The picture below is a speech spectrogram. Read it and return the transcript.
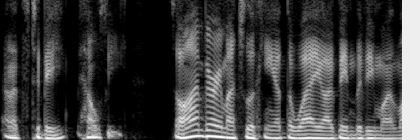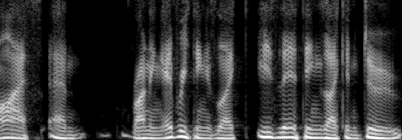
and it's to be healthy. So I'm very much looking at the way I've been living my life and running everything is like, is there things I can do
